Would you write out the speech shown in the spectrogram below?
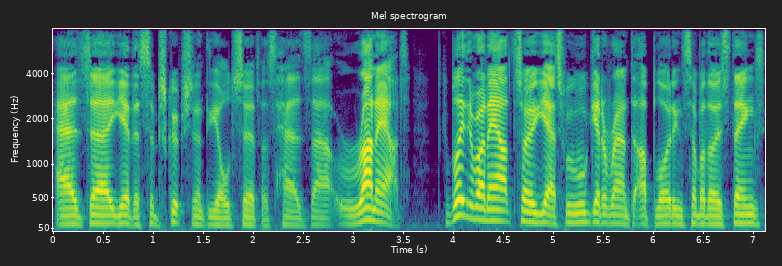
as, uh, yeah, the subscription at the old service has uh, run out completely run out. So, yes, we will get around to uploading some of those things.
